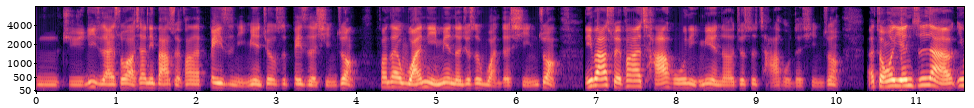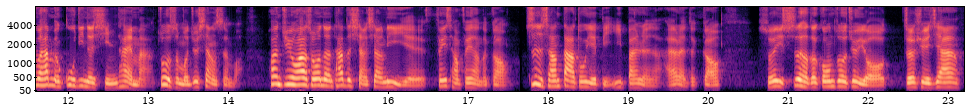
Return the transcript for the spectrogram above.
嗯，举例子来说啊，像你把水放在杯子里面，就是杯子的形状；放在碗里面呢，就是碗的形状；你把水放在茶壶里面呢，就是茶壶的形状。啊，总而言之啊，因为它没有固定的形态嘛，做什么就像什么。换句话说呢，他的想象力也非常非常的高，智商大多也比一般人啊还要来得高，所以适合的工作就有哲学家、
